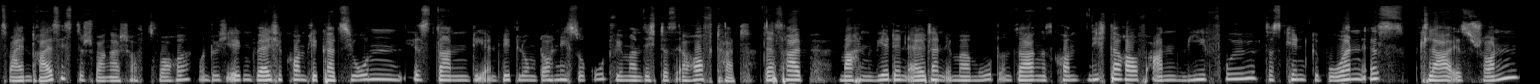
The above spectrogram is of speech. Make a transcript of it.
32. Schwangerschaftswoche und durch irgendwelche Komplikationen ist dann die Entwicklung doch nicht so gut, wie man sich das erhofft hat. Deshalb machen wir den Eltern immer Mut und sagen, es kommt nicht darauf an, wie früh das Kind geboren ist. Klar ist schon,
